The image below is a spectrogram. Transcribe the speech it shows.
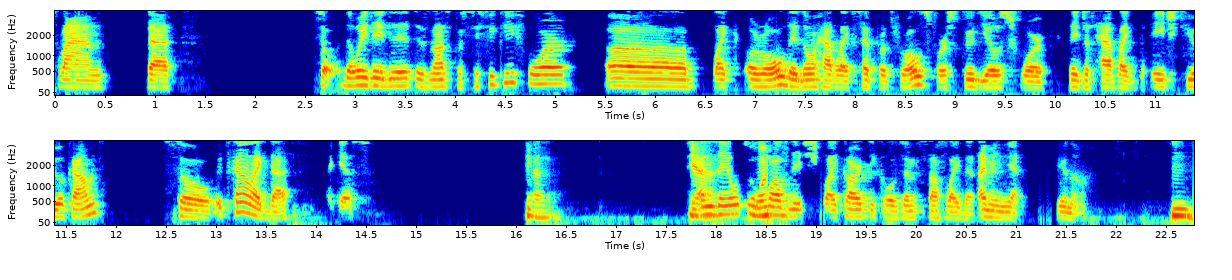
plan that. So the way they did it is not specifically for uh like a role. They don't have like separate roles for studios. For they just have like the HQ account. So it's kind of like that, I guess. Yeah, yeah. And they also One- publish like articles and stuff like that. I mean, yeah, you know. Hmm.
